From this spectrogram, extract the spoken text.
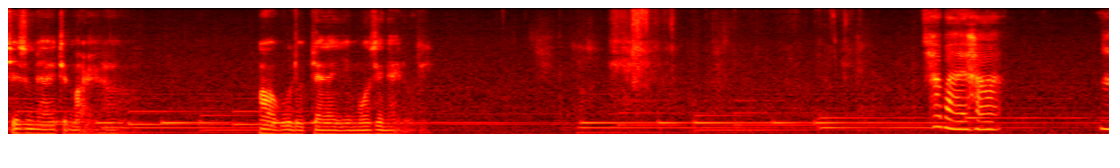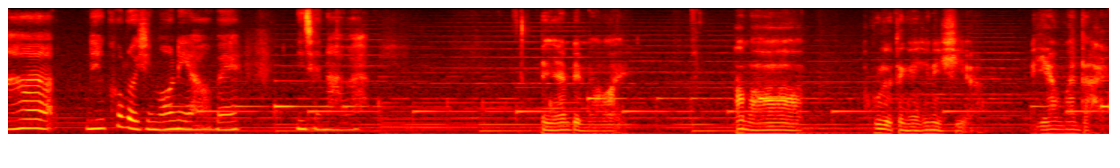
ကျေးဇူးများကြီးတင်ပါတယ်ဟာငါ့ကိုအခုလိုပြန်လဲရင်မိုးစေနိုင်လို့လေရပါရဲ့ဟာ ငါကနင်ခုလိုရင်မောနေရအောင်ပဲမြင်ချင်တာပါသင်ရန်ပြင်မှာပါရဲ့အမအခုလိုတငယ်ချင်းတွေရှိရအရင်မှန်းတာတယ်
